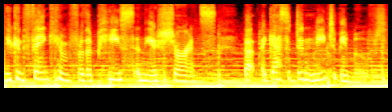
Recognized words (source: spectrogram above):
you can thank Him for the peace and the assurance that I guess it didn't need to be moved.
